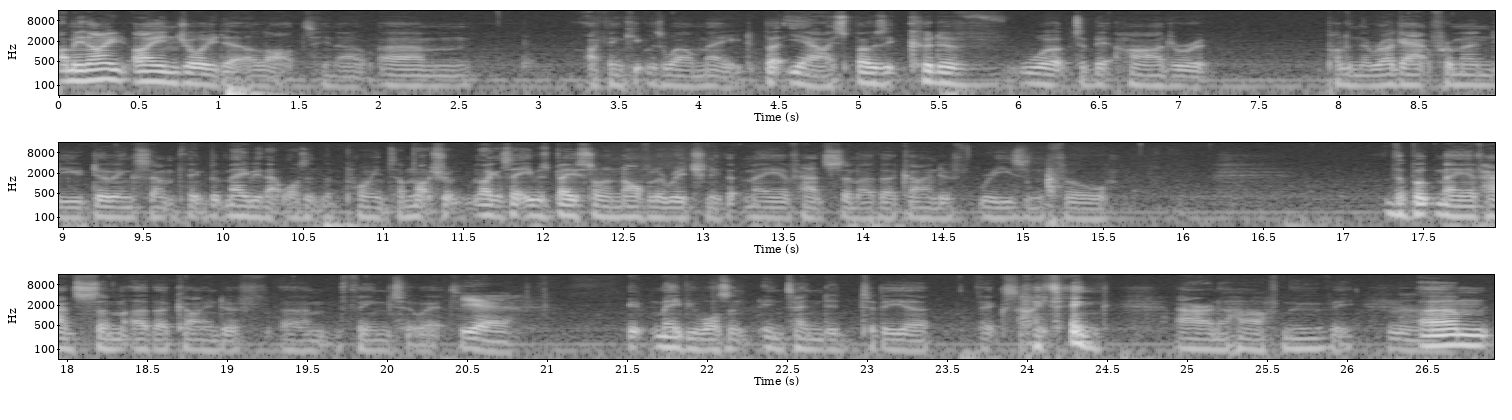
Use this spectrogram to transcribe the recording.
I mean, I, I enjoyed it a lot. You know, um, I think it was well made. But yeah, I suppose it could have worked a bit harder at pulling the rug out from under you, doing something. But maybe that wasn't the point. I'm not sure. Like I say, it was based on a novel originally that may have had some other kind of reason for. The book may have had some other kind of um, theme to it. yeah, It maybe wasn't intended to be a exciting hour and a half movie. no. Um,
